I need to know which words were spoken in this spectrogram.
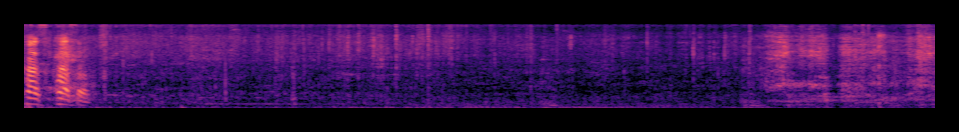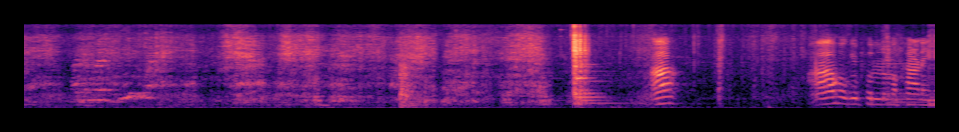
ਖਸ ਖਸ ਆ ਆ ਹੋ ਗਏ ਫੁੱਲ ਮਖਾਣੇ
